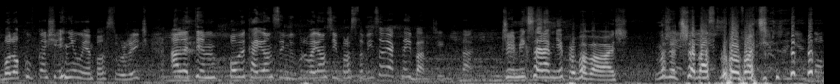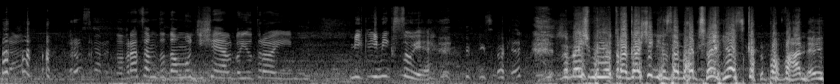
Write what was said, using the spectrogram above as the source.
Bo lokówką się nie umiem posłużyć, ale tym połykającym, wypluwającym prostowicą jak najbardziej. Tak. Czy mikserem nie próbowałaś? Może Nie, trzeba nie, spróbować. Nie, dobra. To wracam do domu dzisiaj albo jutro i, mik- i miksuję. Żebyśmy jutro Gosi nie zobaczyli oskarpowanej.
